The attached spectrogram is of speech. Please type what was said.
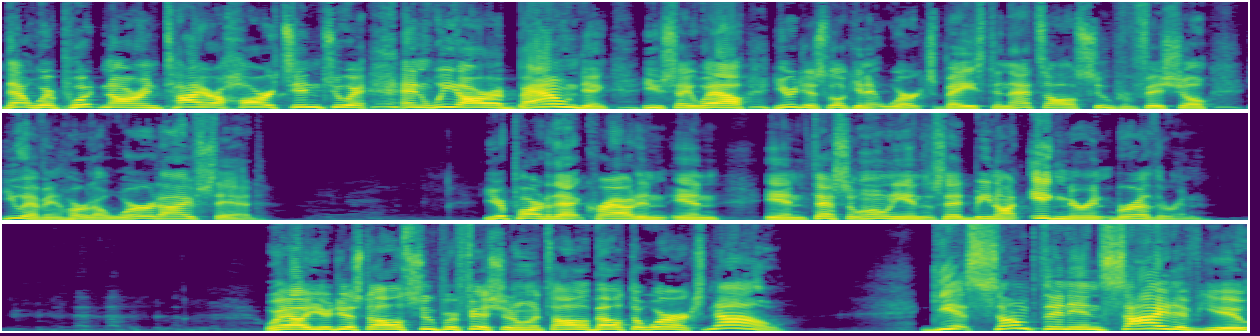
that we're putting our entire hearts into it and we are abounding, you say, well, you're just looking at works based and that's all superficial. You haven't heard a word I've said. You're part of that crowd in, in, in Thessalonians that said, Be not ignorant, brethren. well, you're just all superficial and it's all about the works. No. Get something inside of you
